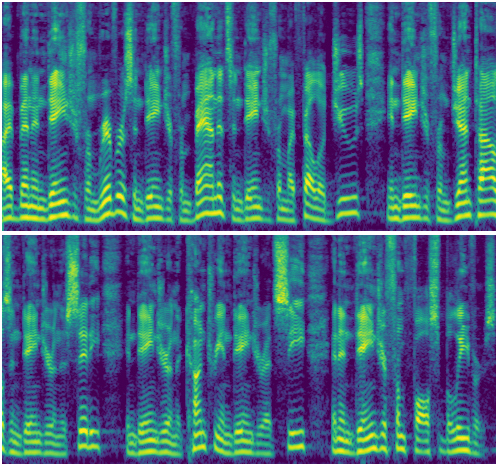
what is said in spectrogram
I have been in danger from rivers, in danger from bandits, in danger from my fellow Jews, in danger from Gentiles, in danger in the city, in danger in the country, in danger at sea, and in danger from false believers.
